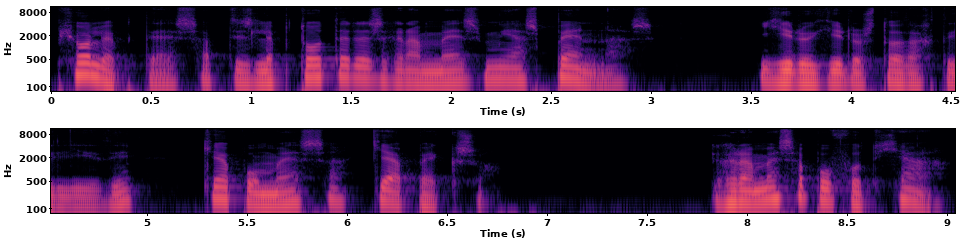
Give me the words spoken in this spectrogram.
πιο λεπτές από τις λεπτότερες γραμμές μιας πένας, γύρω-γύρω στο δαχτυλίδι και από μέσα και απ' έξω. Γραμμές από φωτιά,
